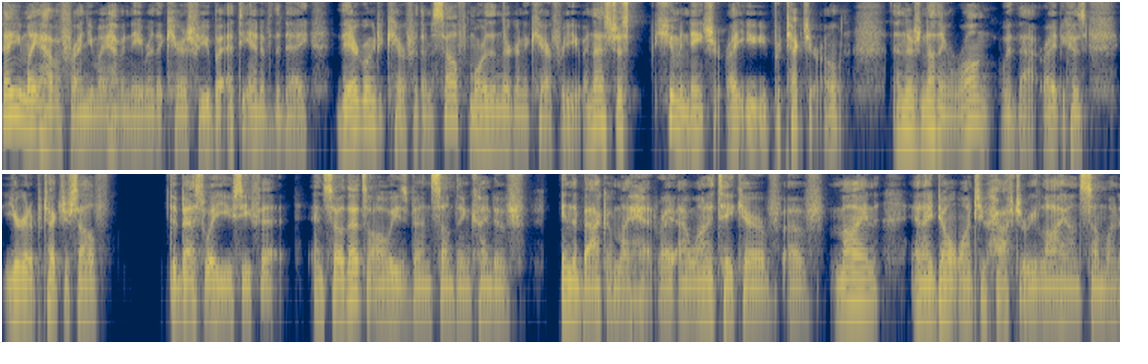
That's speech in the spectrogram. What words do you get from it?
Now you might have a friend, you might have a neighbor that cares for you, but at the end of the day, they're going to care for themselves more than they're going to care for you. And that's just human nature, right? You, you protect your own. And there's nothing wrong with that, right? Because you're going to protect yourself the best way you see fit. And so that's always been something kind of in the back of my head, right? I want to take care of, of mine and I don't want to have to rely on someone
